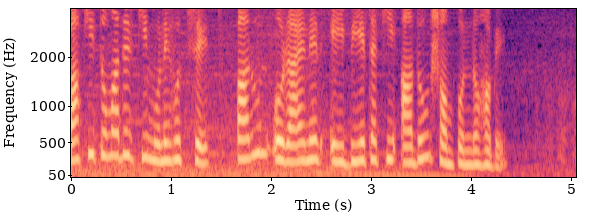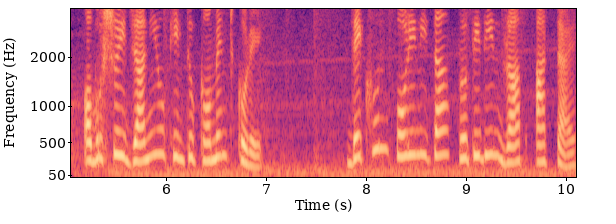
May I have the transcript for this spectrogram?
বাকি তোমাদের কি মনে হচ্ছে, পারুল ও রায়নের এই বিয়েটা কি আদৌ সম্পন্ন হবে? অবশ্যই জানিও কিন্তু কমেন্ট করে। দেখুন পরিণীতা প্রতিদিন রাত আটটায়,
